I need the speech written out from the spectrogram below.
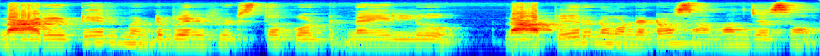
నా రిటైర్మెంట్ బెనిఫిట్స్తో కొంటున్న ఇల్లు నా పేరును ఉండటం సమంజసం.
